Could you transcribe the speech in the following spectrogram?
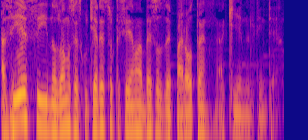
Así es, y nos vamos a escuchar esto que se llama Besos de Parota aquí en el Tintero.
